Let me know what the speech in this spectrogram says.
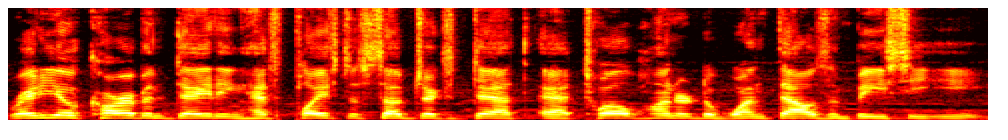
Radiocarbon dating has placed the subject's death at 1200 to 1000 BCE,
